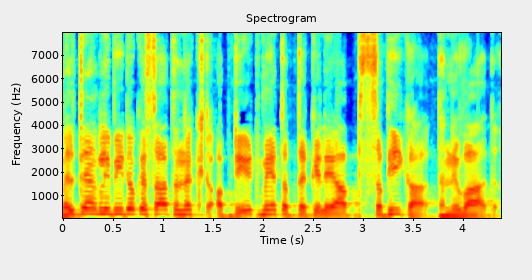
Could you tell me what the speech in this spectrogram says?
मिलते हैं अगली वीडियो के साथ। नेक्स्ट अपडेट में, तब तक के लिए आप सभी का धन्यवाद।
